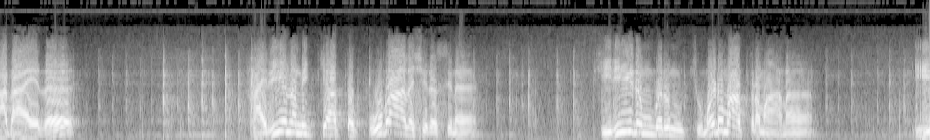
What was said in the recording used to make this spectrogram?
അതായത് ഹരിയെ നമിക്കാത്ത പൂപാല ശിരസിന് കിരീടം വെറും ചുമട് മാത്രമാണ് ഈ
